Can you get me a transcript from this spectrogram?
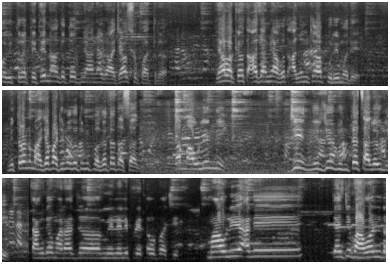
पवित्र तेथे नांदतो ज्ञान राजा सुपात्र. या वाक्यात आज आम्ही आहोत अलंकापुरीमध्ये. मित्रांनो माझ्या पाठीमागे तुम्ही बघतच असाल. त्या माऊलींनी जी निर्जीव भिंत चालवली. चांगदेव महाराज मेलेली प्रेत उठवायची. माऊली आणि त्यांची भावंड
